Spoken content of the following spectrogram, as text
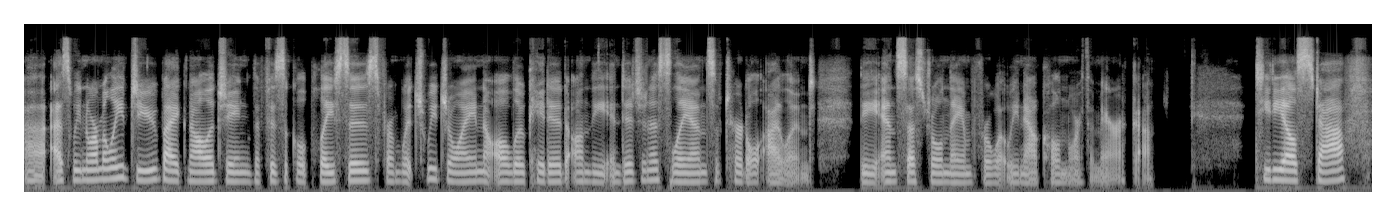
uh, as we normally do by acknowledging the physical places from which we join, all located on the indigenous lands of Turtle Island, the ancestral name for what we now call North America. TDL staff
